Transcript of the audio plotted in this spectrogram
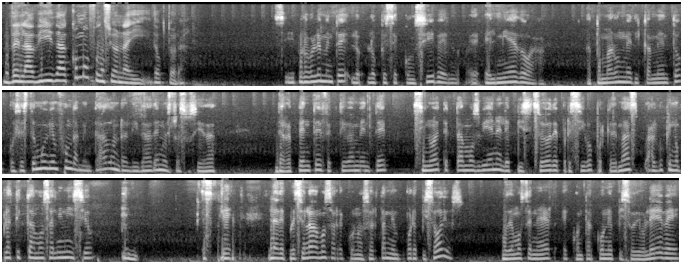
de la vida. ¿Cómo funciona ahí, doctora? Sí, probablemente lo, que se concibe, el miedo a, tomar un medicamento, pues esté muy bien fundamentado en realidad en nuestra sociedad. De repente, efectivamente, si no detectamos bien el episodio depresivo, porque además algo que no platicamos al inicio es que la depresión la vamos a reconocer también por episodios podemos tener, eh, contar con un episodio leve,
